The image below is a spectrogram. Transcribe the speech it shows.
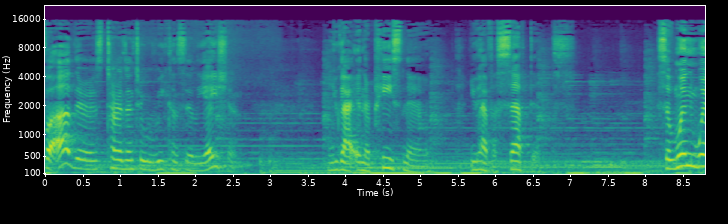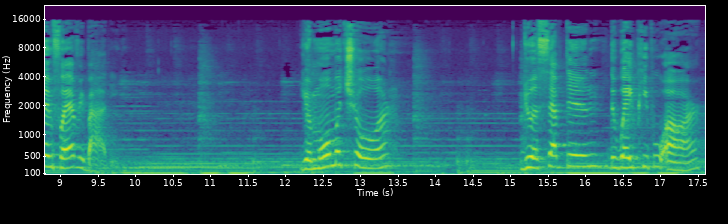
for others turns into reconciliation. You got inner peace now. You have acceptance. It's a win win for everybody. You're more mature. You're accepting the way people are.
